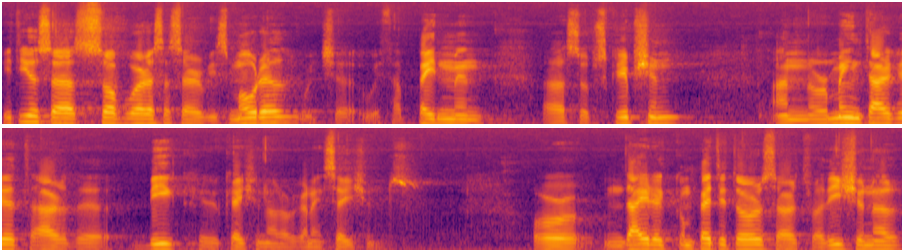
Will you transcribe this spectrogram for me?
It uses a software as a service model, which, uh, with a payment uh, subscription, and our main target are the big educational organizations. Our indirect competitors are traditional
